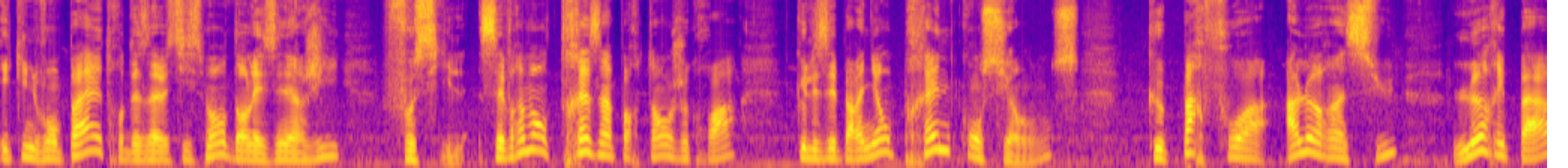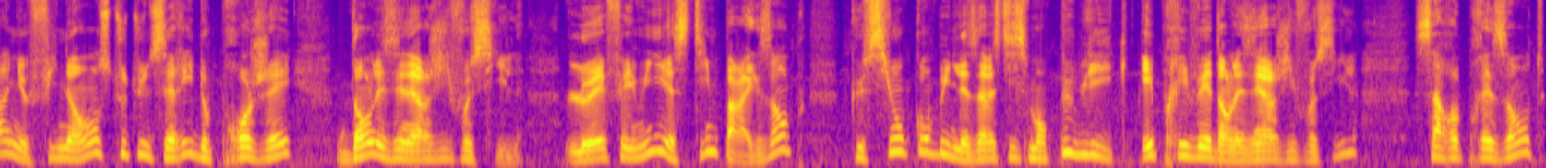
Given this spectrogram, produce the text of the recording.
et qui ne vont pas être des investissements dans les énergies fossiles. C'est vraiment très important, je crois, que les épargnants prennent conscience que parfois, à leur insu, leur épargne finance toute une série de projets dans les énergies fossiles. Le FMI estime par exemple que si on combine les investissements publics et privés dans les énergies fossiles, ça représente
